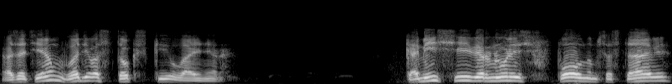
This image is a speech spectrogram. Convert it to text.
а затем Владивостокский лайнер. Комиссии вернулись в полном составе,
